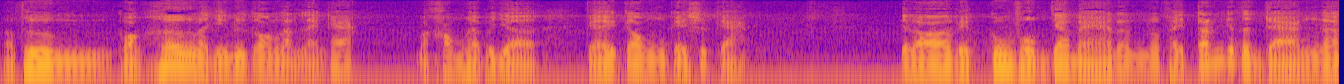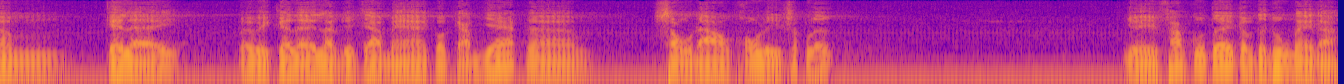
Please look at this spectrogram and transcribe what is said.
Và thương còn hơn là những đứa con lành lặn khác, mà không hề bao giờ kể công, kể sức cả do đó việc cung phụng cha mẹ đó nó phải tránh cái tình trạng um, kể lễ. Bởi vì kể lễ làm cho cha mẹ có cảm giác uh, sầu đau khổ lụy rất lớn. Về pháp quốc tế trong tình huống này là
